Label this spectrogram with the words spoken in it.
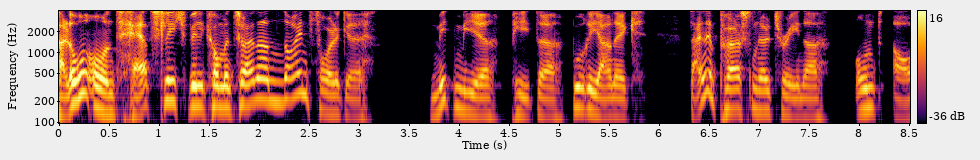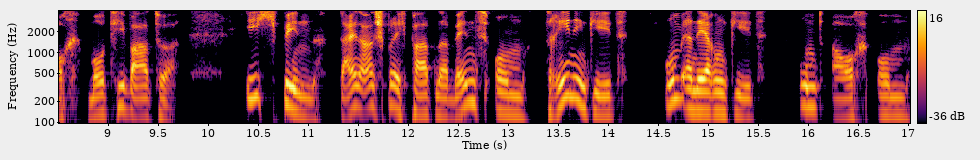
Hallo und herzlich willkommen zu einer neuen Folge mit mir, Peter Burianek, deinem Personal Trainer und auch Motivator. Ich bin dein Ansprechpartner, wenn es um Training geht, um Ernährung geht und auch um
